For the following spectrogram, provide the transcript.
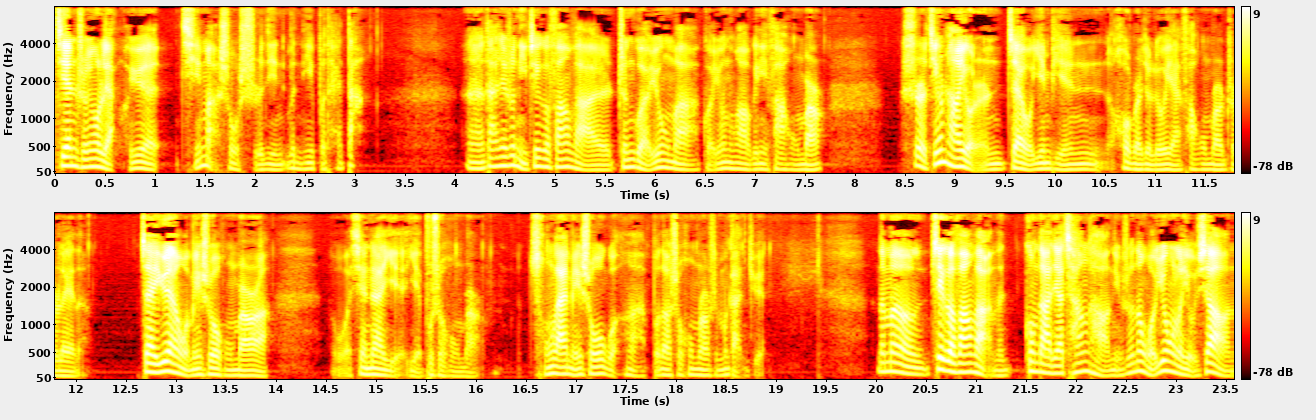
坚持用两个月，起码瘦十斤，问题不太大。嗯，大家说你这个方法真管用吗？管用的话，我给你发红包。是，经常有人在我音频后边就留言发红包之类的。在医院我没收红包啊，我现在也也不收红包。从来没收过啊，不知道收红包什么感觉。那么这个方法呢，供大家参考。你说那我用了有效，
